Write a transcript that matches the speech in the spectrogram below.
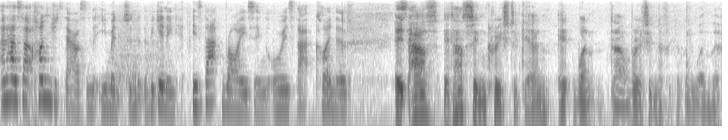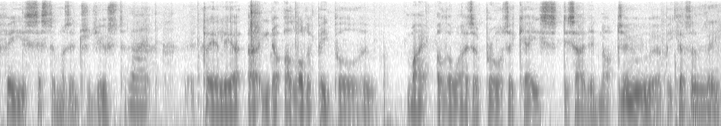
And has that 100,000 that you mentioned at the beginning, is that rising or is that kind of. It has it has increased again. It went down very significantly when the fees system was introduced. Right. Clearly, uh, uh, you know, a lot of people who might otherwise have brought a case decided not to uh, because of the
